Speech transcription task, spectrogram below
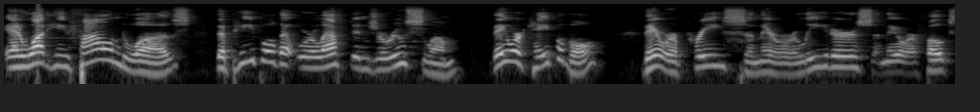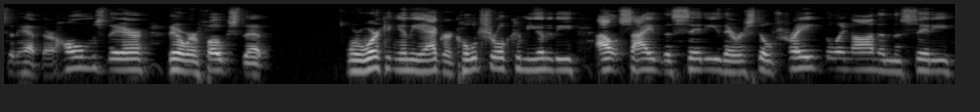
And what he found was the people that were left in Jerusalem, they were capable. There were priests and there were leaders and there were folks that had their homes there. There were folks that were working in the agricultural community outside the city. There was still trade going on in the city.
